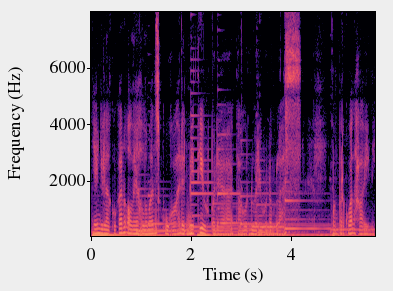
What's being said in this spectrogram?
yang dilakukan oleh Loman Skuha dan Matthew pada tahun 2016 memperkuat hal ini.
